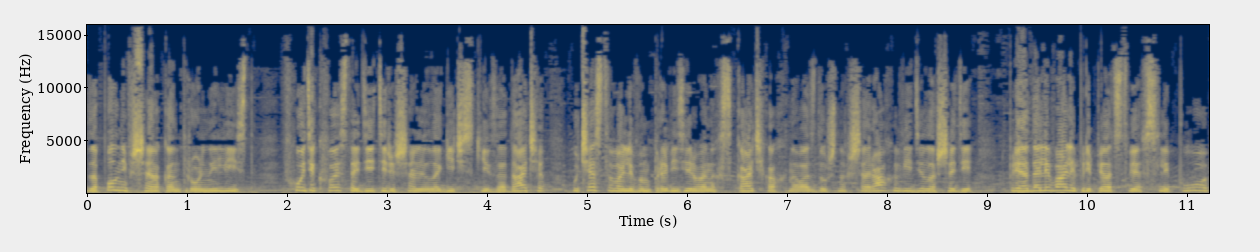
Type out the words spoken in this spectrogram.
заполнившая контрольный лист. В ходе квеста дети решали логические задачи, участвовали в импровизированных скачках на воздушных шарах в виде лошадей, преодолевали препятствия вслепую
